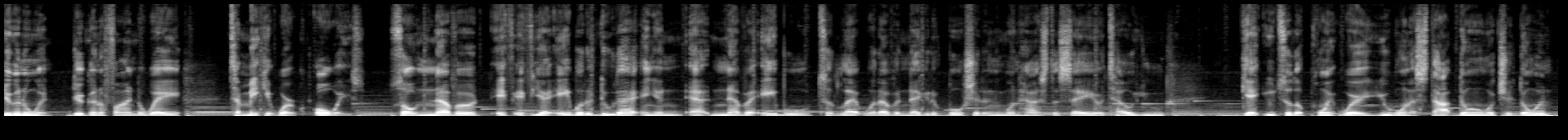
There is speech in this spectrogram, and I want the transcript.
You're going to win. You're going to find a way to make it work always. So never if if you're able to do that and you're never able to let whatever negative bullshit anyone has to say or tell you get you to the point where you want to stop doing what you're doing.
